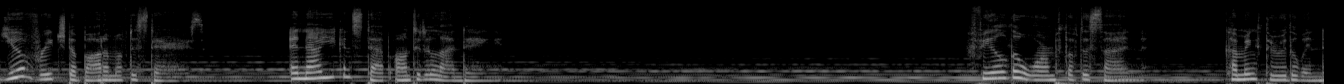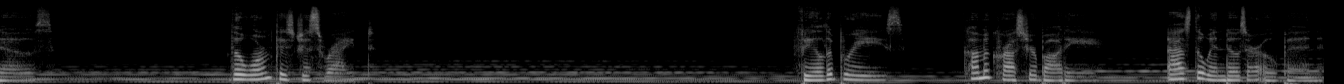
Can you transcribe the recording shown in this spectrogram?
You have reached the bottom of the stairs, and now you can step onto the landing. Feel the warmth of the sun coming through the windows. The warmth is just right. Feel the breeze come across your body as the windows are open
